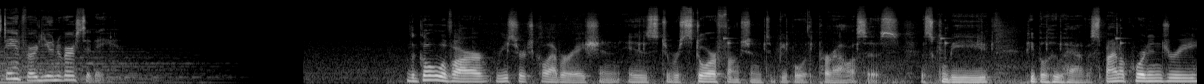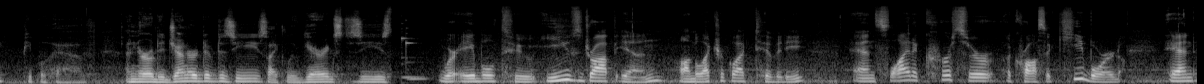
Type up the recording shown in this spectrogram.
Stanford University. The goal of our research collaboration is to restore function to people with paralysis. This can be people who have a spinal cord injury, people who have a neurodegenerative disease like Lou Gehrig's disease. We're able to eavesdrop in on electrical activity and slide a cursor across a keyboard and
